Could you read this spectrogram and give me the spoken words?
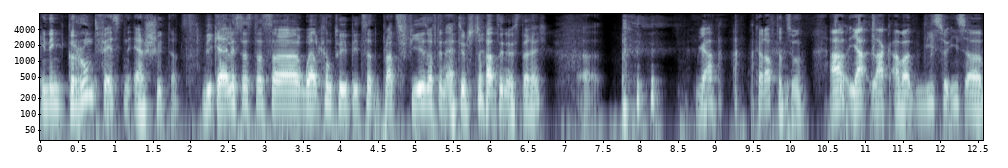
in den Grundfesten erschüttert. Wie geil ist das, dass äh, Welcome to Ibiza Platz 4 ist auf den iTunes-Charts in Österreich? Ja, gehört auch dazu. Ah, ja, Lack, aber wie so ist, äh,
